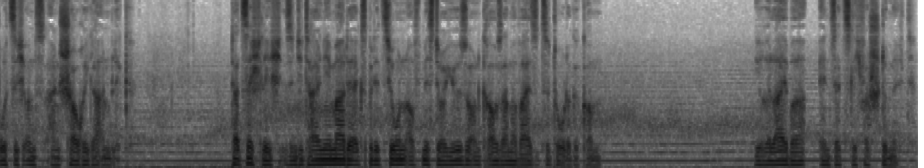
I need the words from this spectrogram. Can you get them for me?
bot sich uns ein schauriger Anblick. Tatsächlich sind die Teilnehmer der Expedition auf mysteriöse und grausame Weise zu Tode gekommen. Ihre Leiber entsetzlich verstümmelt.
